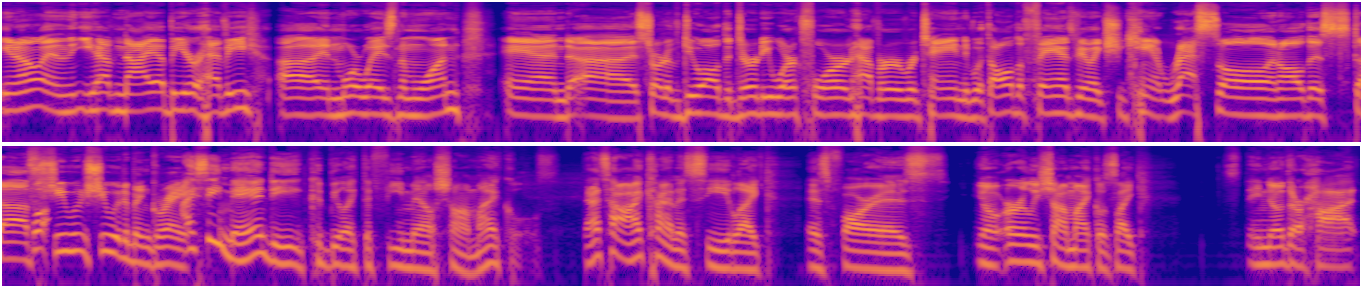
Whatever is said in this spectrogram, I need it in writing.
You know, and you have Nia be her heavy uh, in more ways than one, and uh, sort of do all the dirty work for her and have her retained with all the fans being like she can't wrestle and all this stuff. Well, she would she would have been great. I see Mandy could be like the female Shawn Michaels. That's how I kind of see like as far as you know early Shawn Michaels like they know they're hot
